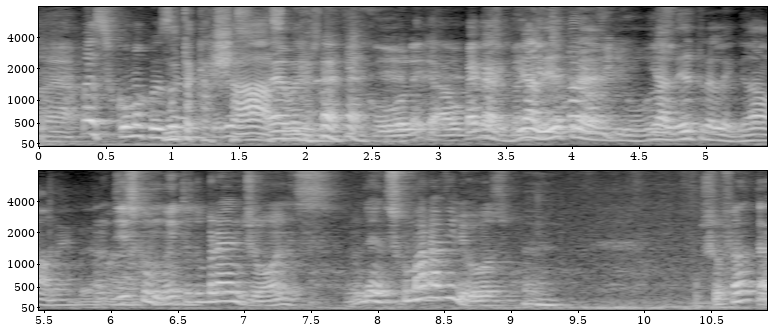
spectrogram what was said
É. Mas ficou uma coisa. Muita cachaça, É, né, Ficou legal. O Beggar's E a, é letra é, e a letra é legal, né? Um disco muito do Brian Jones. Um disco maravilhoso. Acho fantástico.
